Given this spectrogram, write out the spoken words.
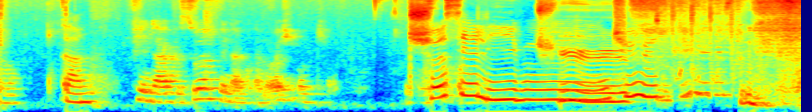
Genau. Dann Vielen Dank fürs Zuhören, vielen Dank an euch und tschüss, ihr Lieben. Tschüss. tschüss.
